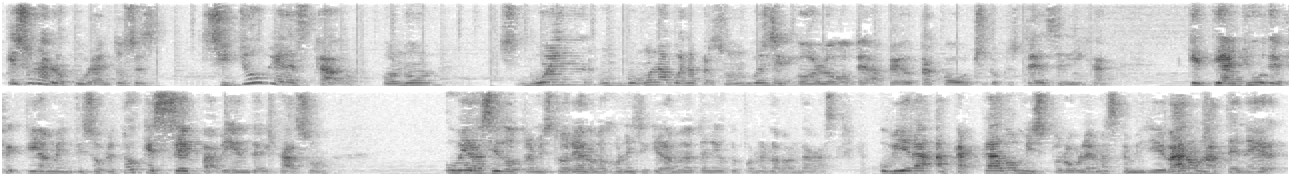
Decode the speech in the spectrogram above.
es una locura. Entonces, si yo hubiera estado con un buen, un bu- una buena persona, un buen Sí. psicólogo, terapeuta, coach, lo que ustedes elijan, que te ayude efectivamente y sobre todo que sepa bien del caso, hubiera sido otra mi historia, a lo mejor ni siquiera me hubiera tenido que poner la banda gástrica. Hubiera atacado mis problemas que me llevaron a tener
